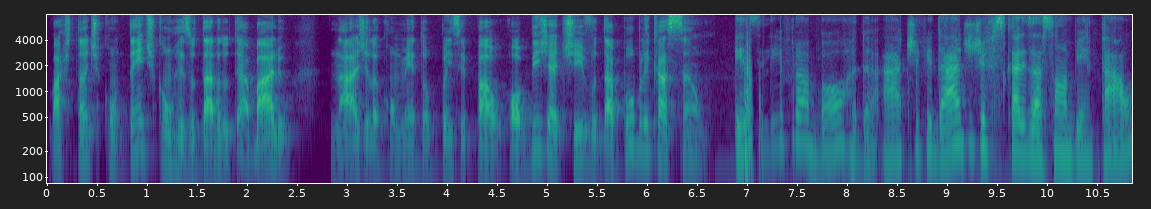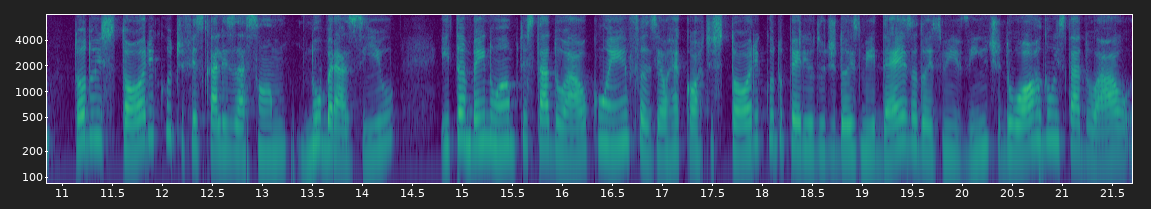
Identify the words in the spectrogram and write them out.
Bastante contente com o resultado do trabalho, Nájila comenta o principal objetivo da publicação. Esse livro aborda a atividade de fiscalização ambiental, todo o histórico de fiscalização no Brasil e também no âmbito estadual, com ênfase ao recorte histórico do período de 2010 a 2020 do órgão estadual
